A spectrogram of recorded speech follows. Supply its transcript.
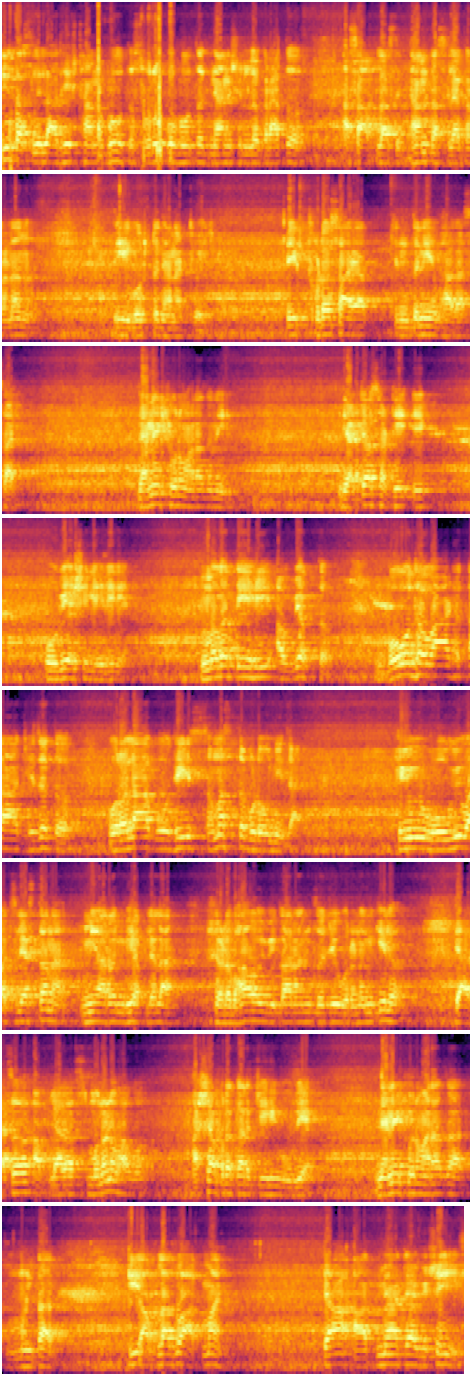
जित असलेलं अधिष्ठानभूत स्वरूपभूत ज्ञान शिल्लक राहतं असा आपला सिद्धांत असल्या कारणानं ही गोष्ट ध्यानात ठेवायची. एक थोडासा यात चिंतनीय भाग असा आहे. ज्ञानेश्वर महाराजांनी याच्यासाठी एक ओवी अशी लिहिलेली आहे. मग तेही अव्यक्त बोध वाढता झिजत पुरला बोधी समस्त बुडवणी जाय ही ओवी वाचली असताना मी आरंभी आपल्याला षडभाव विकारांचं जे वर्णन केलं त्याचं आपल्याला स्मरण व्हावं अशा प्रकारची ही उभी आहे. ज्ञानेश्वर महाराज म्हणतात की आपला जो आत्मा आहे त्या आत्म्याच्या विषयी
